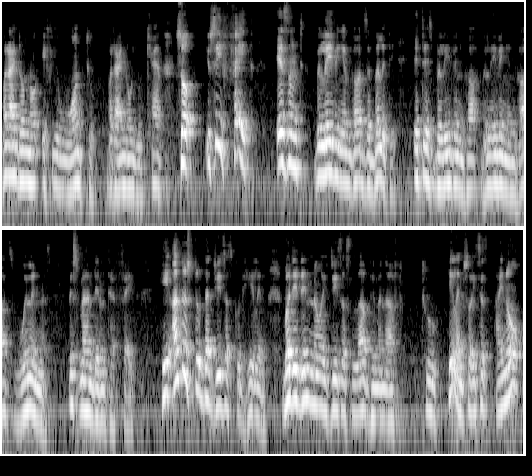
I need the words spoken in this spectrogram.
but I don't know if you want to, but I know you can. So you see, faith isn't believing in God's ability. It is believing God, believing in God's willingness. This man didn't have faith. He understood that Jesus could heal him, but he didn't know if Jesus loved him enough to heal him. So he says, I know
